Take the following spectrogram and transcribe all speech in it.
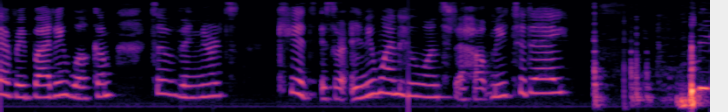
Hi, everybody. Welcome to Vineyards Kids. Is there anyone who wants to help me today? Me.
